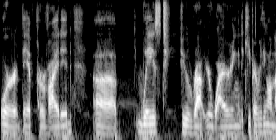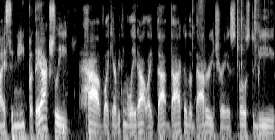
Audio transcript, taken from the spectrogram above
or they have provided uh, ways to, to route your wiring and to keep everything all nice and neat. But they actually have like everything laid out. Like that back of the battery tray is supposed to be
